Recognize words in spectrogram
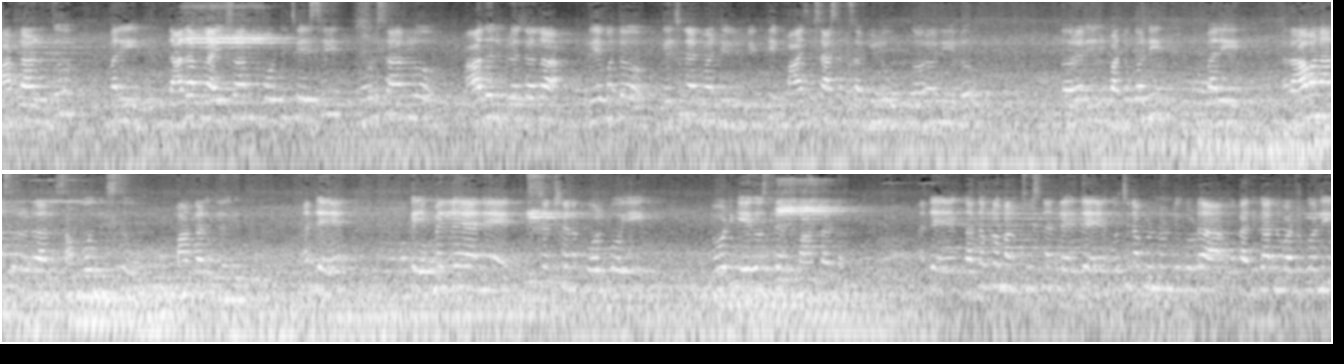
మాట్లాడుతూ మరి దాదాపు ఐదు సార్లు పోటీ చేసి మూడు సార్లు ఆదోని ప్రజల ప్రేమతో గెలిచినటువంటి వ్యక్తి మాజీ శాసనసభ్యులు గౌరవనీయులు. గౌరవనీయులు పట్టుకొని మరి రావణాసురుడాన్ని సంబోధిస్తూ మాట్లాడడం జరిగింది. అంటే ఒక ఎమ్మెల్యే అనే విచక్షణ కోల్పోయి నోటికి ఏదొస్తే అది మాట్లాడడం. అంటే గతంలో మనం చూసినట్లయితే వచ్చినప్పటి నుండి కూడా ఒక అధికారిని పట్టుకొని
